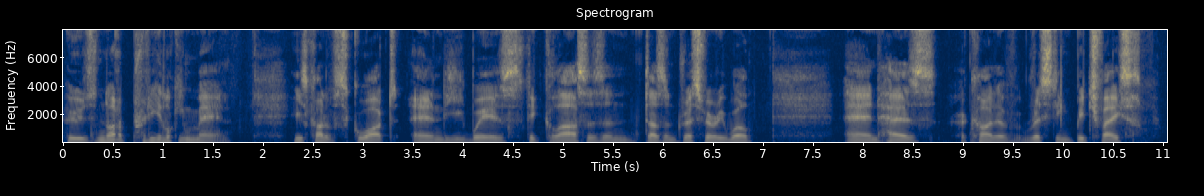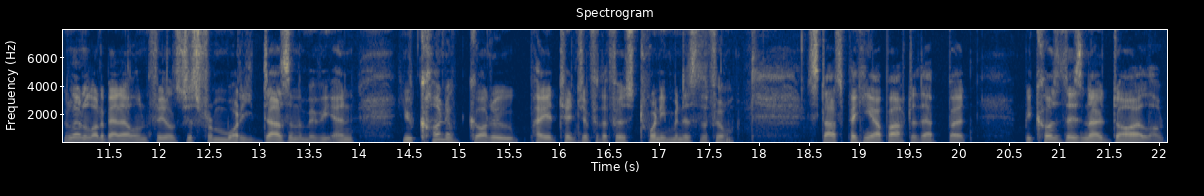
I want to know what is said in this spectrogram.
who's not a pretty looking man. He's kind of squat and he wears thick glasses and doesn't dress very well and has a kind of resting bitch face we learn a lot about Alan Fields just from what he does in the movie, and you kind of got to pay attention for the first 20 minutes of the film. It starts picking up after that, but because there's no dialogue,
